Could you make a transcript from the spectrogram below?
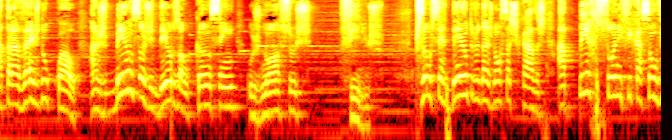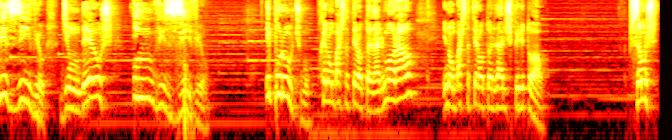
através do qual as bênçãos de Deus alcancem os nossos filhos. Precisamos ser dentro das nossas casas a personificação visível de um Deus invisível. E por último, porque não basta ter autoridade moral e não basta ter autoridade espiritual. Precisamos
